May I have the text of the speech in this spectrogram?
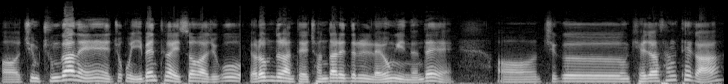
어, 지금 중간에 조금 이벤트가 있어가지고 여러분들한테 전달해 드릴 내용이 있는데, 어, 지금 계좌 상태가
